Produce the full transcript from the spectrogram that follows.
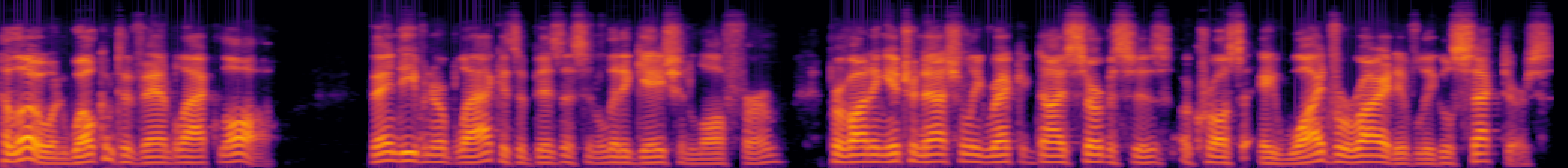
Hello and welcome to Van Black Law. Vandeventer Black is a business and litigation law firm providing internationally recognized services across a wide variety of legal sectors.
